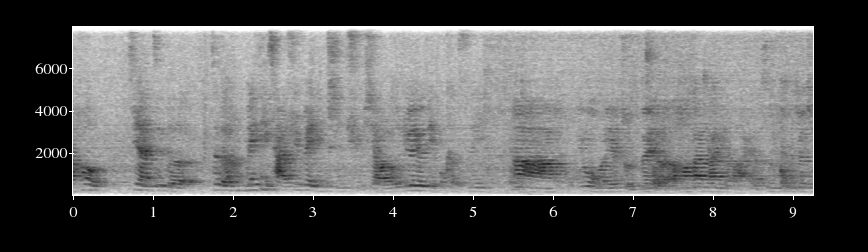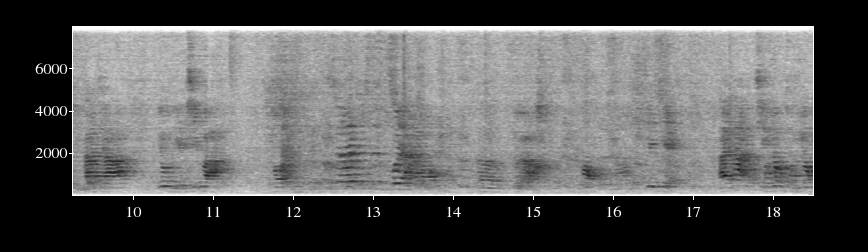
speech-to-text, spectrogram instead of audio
然后既然这个这个媒体查询被临时取消了，我觉得有点不可思议。那因为我们也准备了，然后大家也来了，是不是就请大家用点心吧？好，现在就是不会来哦。嗯，对啊。好，谢谢。来，那请用，请用。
